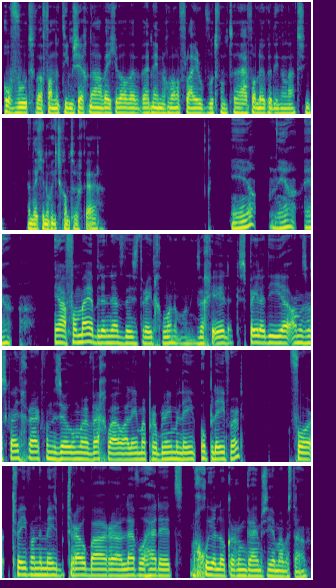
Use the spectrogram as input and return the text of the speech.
Of Wood, waarvan het team zegt, nou weet je wel, wij, nemen nog wel een flyer op Wood, want eh, hij heeft wel leuke dingen laten zien. En dat je nog iets kan terugkrijgen. Ja, ja, ja. Ja, voor mij hebben de Nets deze trade gewonnen, man. Ik zeg je eerlijk. Speler die eh, anders was kwijtgeraakt van de zomer, weg wou, alleen maar problemen le- oplevert. Voor twee van de meest betrouwbare, level-headed, goede locker room games die er maar bestaan.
